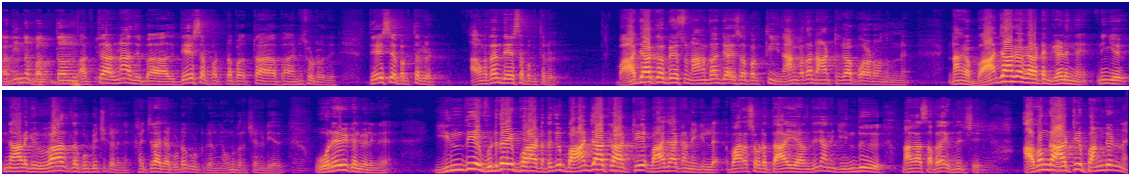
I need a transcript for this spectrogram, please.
அது என்ன பக்தால்? பக்தாள்னா அது அது தேசப்பட்ட பக்தா என்ன சொல்றது? தேச பக்தர்கள். அவங்க தான் தேச பக்தர்கள். பாஜக பேசும் நாங்கள் தான் தேச பக்தி நாங்கள் தான் நாட்டுக்காக போராட வந்தோம்னு. நாங்கள் பாஜக காட்டம் கேளுங்க. நீங்கள் நாளைக்கு விவாதத்தில் கூப்பிட்டு வச்சு கேளுங்க. ஹச்ராஜா கூட கூப்பிட்டு கேளுங்க ஒன்றும் பிரச்சனை கிடையாது. ஒரே ஒரு கேள்வி கேளுங்க. இந்திய விடுதலை போராட்டத்துக்கு பாஜக ஆற்றிய பாஜக அன்னைக்கு இல்லை பாரசோட தாயாக இருந்துச்சு. அன்னைக்கு இந்து மகாசபை தான் இருந்துச்சு. அவங்க ஆற்றிய பங்கு என்ன?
